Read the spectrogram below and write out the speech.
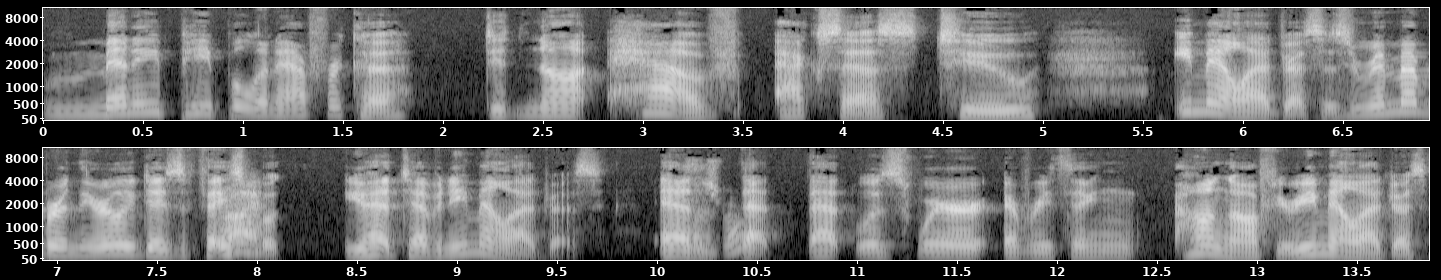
many people in Africa did not have access to email addresses. And remember, in the early days of Facebook, right. you had to have an email address and right. that that was where everything hung off your email address.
